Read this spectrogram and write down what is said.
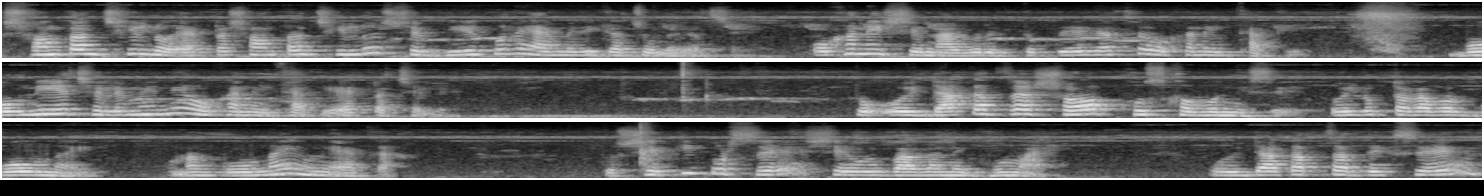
সন্তান ছিল, একটা সন্তান ছিল, সে বিয়ে করে আমেরিকা চলে গেছে। ওখানেই সে নাগরিকত্ব পেয়ে গেছে, ওখানেই থাকে। বউ নিয়ে, ছেলে মেয়ে নিয়ে ওখানেই থাকে, একটা ছেলে। তো ওই ডাকাতরা সব খোঁজখবর নিছে। ওই লোকটার আবার বউ নাই। ওনার বউ নাই, উনি একা। তো সে কী করছে? সে ওই বাগানে ঘুমায়। ওই ডাকাতরা দেখছে,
